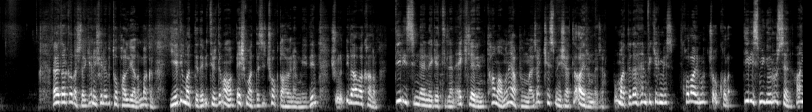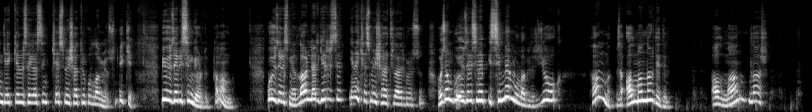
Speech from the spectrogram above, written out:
Evet arkadaşlar gene şöyle bir toparlayalım. Bakın 7 maddede bitirdim ama 5 maddesi çok daha önemliydi. Şunu bir daha bakalım. Dil isimlerine getirilen eklerin tamamına yapılmayacak, kesme işaretiyle ayrılmayacak. Bu maddede hem fikir miyiz? Kolay mı? Çok kolay. Dil ismi görürsen hangi ek gelirse gelsin kesme işaretini kullanmıyorsun. 2. Bir özel isim gördün tamam mı? Bu özel isme larler gelirse yine kesme işaretiyle ayırmıyorsun. Hocam bu özel isim hep isimler mi olabilir? Yok. Tamam mı? Mesela Almanlar dedim. Almanlar.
